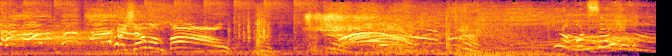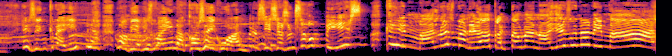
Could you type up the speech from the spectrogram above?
calma't! Deixeu-me en pau! No pot ser! És increïble! No havia vist mai una cosa igual. Però si això és un segon pis! Que malo manera de tractar una noia, és un animal!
